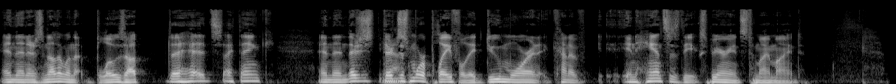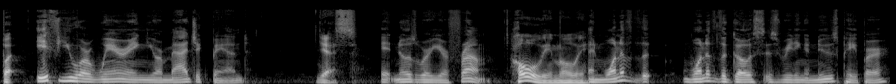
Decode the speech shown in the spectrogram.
And then there's another one that blows up the heads, I think. And then they're just they're Yeah. just more playful. They do more, and it kind of enhances the experience to my mind. But If you are wearing your magic band, yes, it knows where you're from, holy moly! and one of the one of the ghosts is reading a newspaper,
